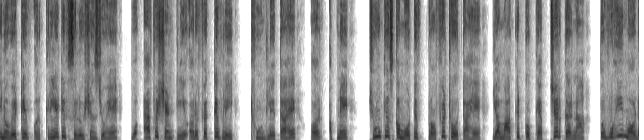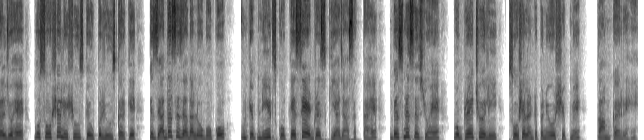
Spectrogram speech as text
इनोवेटिव और क्रिएटिव सॉल्यूशंस जो हैं, वो एफिशिएंटली और इफ़ेक्टिवली ढूंढ लेता है और अपने, चूँकि उसका मोटिव प्रॉफिट होता है या मार्केट को कैप्चर करना तो वही मॉडल जो है, वो सोशल इश्यूज़ के ऊपर यूज़ करके कि ज़्यादा से ज़्यादा लोगों को, उनके नीड्स को कैसे एड्रेस किया जा सकता है बिजनेसेस जो हैं, वो ग्रेजुअली सोशल एंटरप्रेन्योरशिप में काम कर रहे हैं।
